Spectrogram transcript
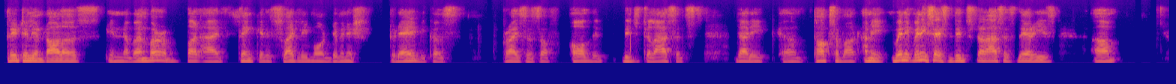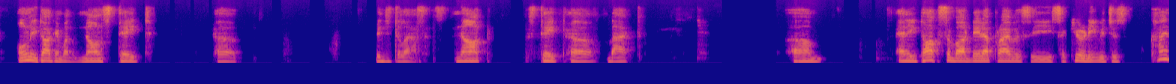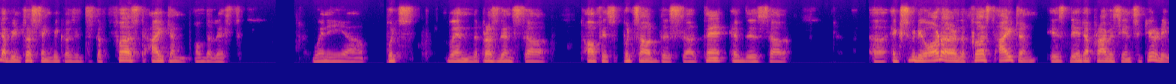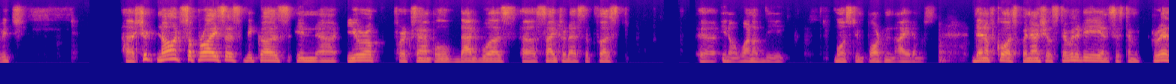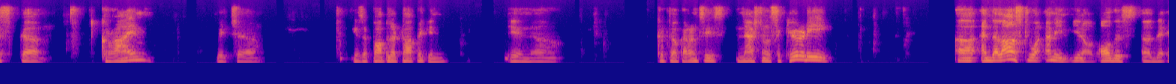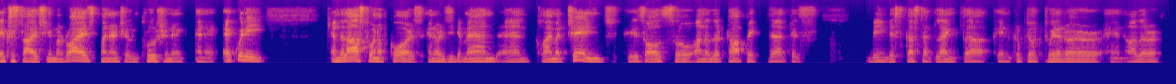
three trillion dollars in November, but I think it is slightly more diminished today because prices of all the digital assets that he um, talks about. I mean, when he, when he says digital assets there, he's um, only talking about non-state uh, digital assets, not state-backed. Uh, um, and he talks about data privacy security, which is kind of interesting because it's the first item on the list when he uh, puts when the president's uh, office puts out this uh, thing, uh, this uh, uh, executive order, the first item is data privacy and security, which uh, should not surprise us because in uh, Europe, for example, that was uh, cited as the first, you know, one of the most important items. Then, of course, financial stability and systemic risk, crime, which is a popular topic in in uh, cryptocurrencies, national security. Uh, and the last one, I mean, you know, all this, uh, the exercise human rights, financial inclusion and, and equity. And the last one, of course, energy demand and climate change is also another topic that is being discussed at length uh, in crypto Twitter and other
